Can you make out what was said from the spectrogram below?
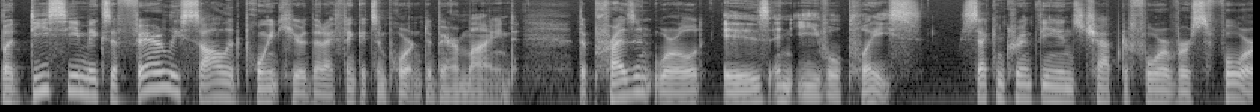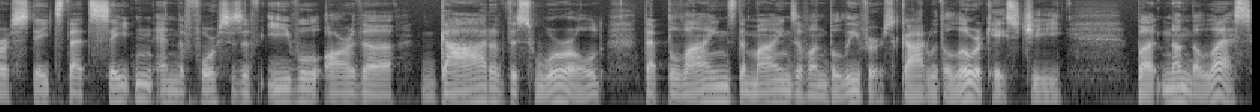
But DC makes a fairly solid point here that I think it's important to bear in mind. The present world is an evil place. 2 Corinthians chapter 4 verse 4 states that Satan and the forces of evil are the god of this world that blinds the minds of unbelievers, God with a lowercase g. But nonetheless,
